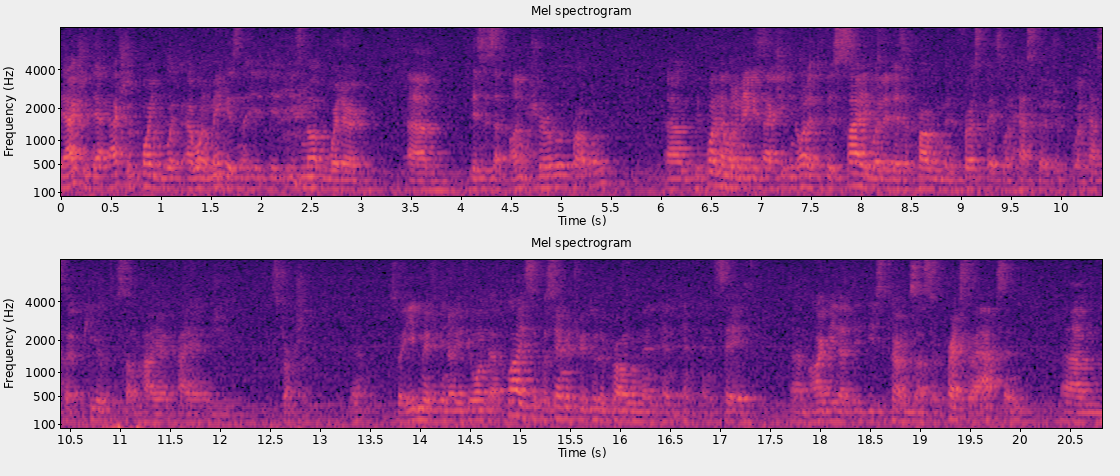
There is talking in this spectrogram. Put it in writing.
the actual, the actual point what I want to make is not, i- i- is not whether um, this is an uncurable problem. Um, the point I want to make is actually in order to decide whether there's a problem in the first place, one has to one has to appeal to some higher high energy structure. So even if you know if you want to apply supersymmetry to the problem and, and, and, and say um, argue that these terms are suppressed or absent, um,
